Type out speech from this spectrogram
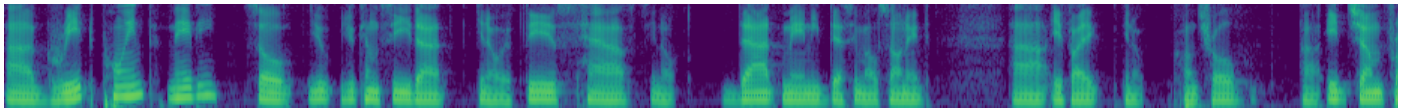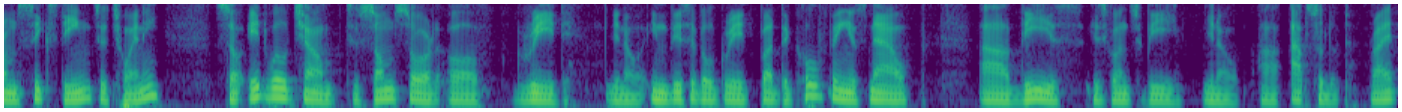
uh, grid point maybe. So you, you can see that, you know, if this has, you know, that many decimals on it, uh, if I, you know, control, uh, it jump from 16 to 20. So it will jump to some sort of grid, you know, invisible grid. But the cool thing is now uh, this is going to be, you know, uh, absolute, right?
